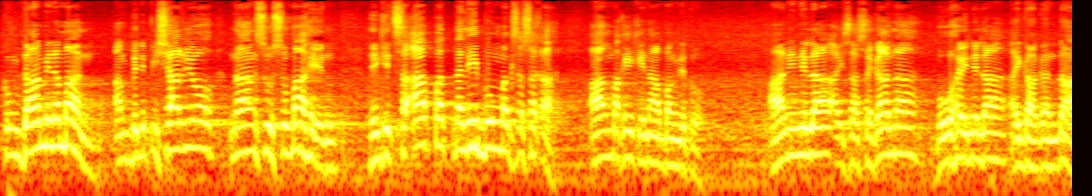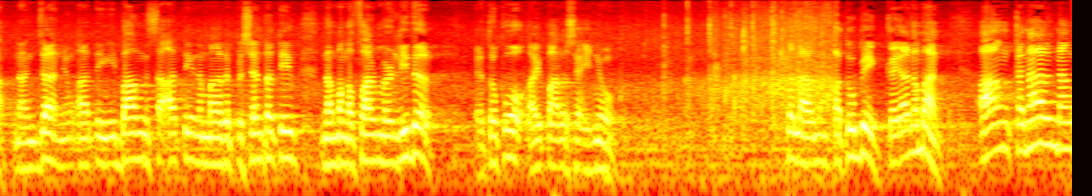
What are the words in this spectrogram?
kung dami naman ang benepisyaryo ng susumahin, higit sa apat na libong magsasaka ang makikinabang nito. Ani nila ay sasagana, buhay nila ay gaganda. Nandyan yung ating ibang sa ating ng mga representative ng mga farmer leader. Ito po ay para sa inyo. Dala ng patubig. Kaya naman, ang kanal ng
